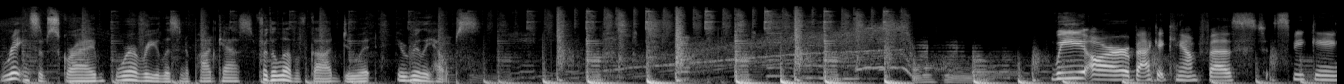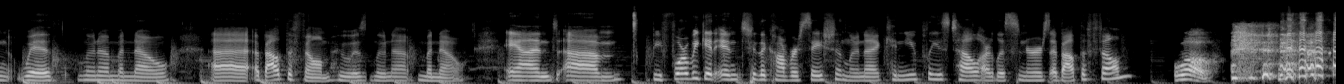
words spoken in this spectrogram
rate and subscribe wherever you listen to podcasts. For the love of God, do it. It really helps. We are back at CAAMFest speaking with Luna Menoh uh, about the film, who is Luna Menoh. And um, before we get into the conversation, Luna, can you please tell our listeners about the film? Whoa.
